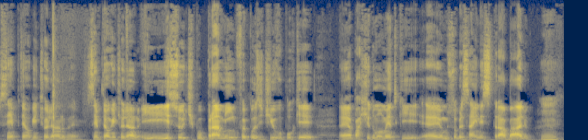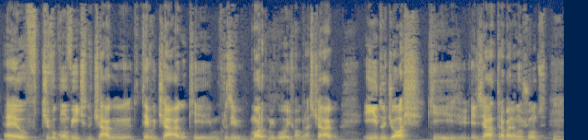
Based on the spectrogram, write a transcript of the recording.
sempre tem alguém te olhando, velho. Sempre tem alguém te olhando. E isso, tipo, pra mim foi positivo, porque é, a partir do momento que é, eu me sobressaí nesse trabalho, Hum. é, eu tive o convite do Thiago, teve o Thiago, que inclusive mora comigo hoje, um abraço, Thiago, e do Josh, que eles já trabalhamos juntos. Hum.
